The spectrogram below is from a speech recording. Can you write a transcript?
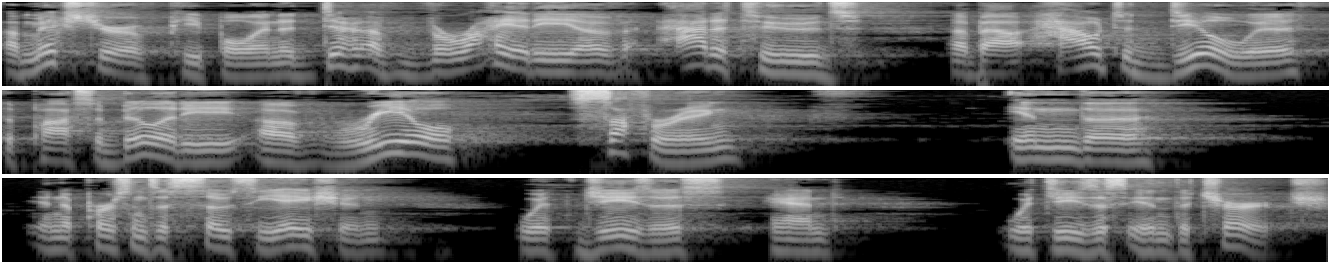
a mixture of people and a, di- a variety of attitudes about how to deal with the possibility of real suffering in the in a person's association with Jesus and with Jesus in the church.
